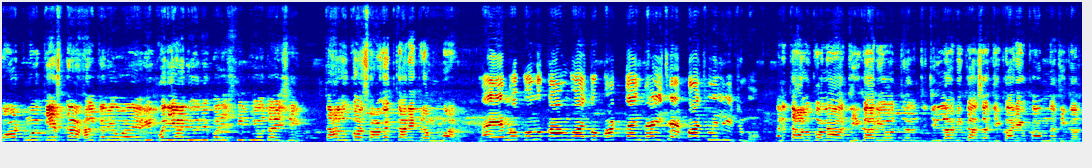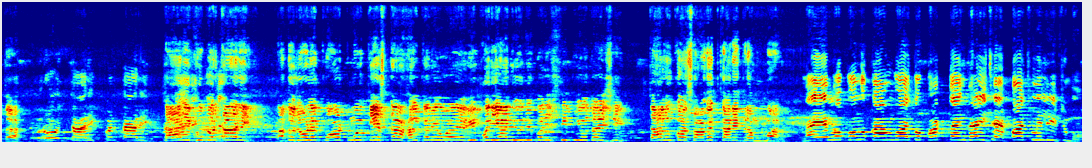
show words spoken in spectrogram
કોર્ટમાં કેસ દાખલ કર્યો હોય એવી ફરિયાદીઓની પરિસ્થિતિઓ થઈ છે. તાલુકા સ્વાગત કાર્યક્રમમાં. ના એ લોકોનું કામ હોય તો ફટતાઈને થઈ જાય પાંચ મિનિટમાં. અને તાલુકાના અધિકારીઓ જિલ્લા વિકાસ અધિકારીઓ કામ નથી કરતા. રોજ તારીખ પર તારીખ. તારીખ ઉપર તારીખ. આ તો જોડે કોર્ટમાં કેસ દાખલ કર્યો હોય એવી ફરિયાદીઓની પરિસ્થિતિઓ થઈ છે. તાલુકા સ્વાગત કાર્યક્રમમાં. ના એ લોકોનું કામ હોય તો ફટતાઈને થઈ જાય પાંચ મિનિટમાં.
